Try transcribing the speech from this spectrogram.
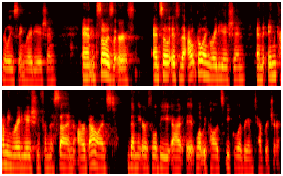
releasing radiation, and so is the earth. And so if the outgoing radiation and the incoming radiation from the sun are balanced, then the earth will be at it, what we call its equilibrium temperature.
